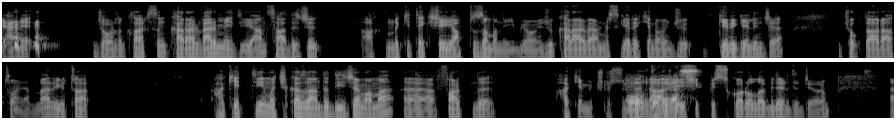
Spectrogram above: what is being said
Yani Jordan Clarkson karar vermediği an sadece aklındaki tek şey yaptığı zaman iyi bir oyuncu. Karar vermesi gereken oyuncu geri gelince çok daha rahat oynadılar. Utah hak ettiği maçı kazandı diyeceğim ama e, farklı hakem üçlüsünde Oldu daha biraz. değişik bir skor olabilirdi diyorum. E,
